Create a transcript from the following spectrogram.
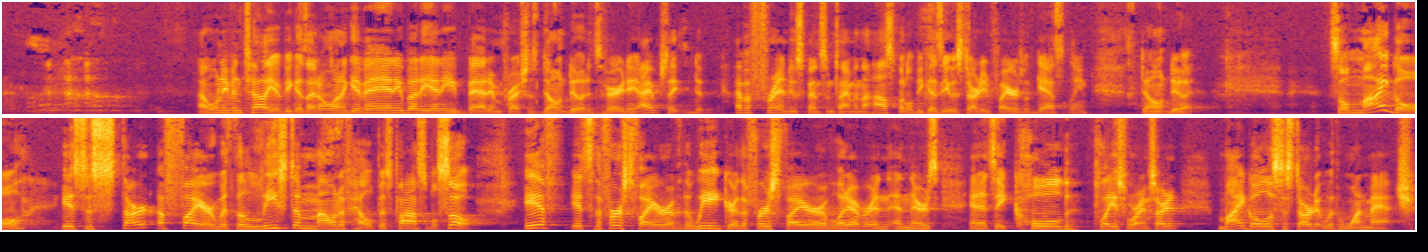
I won't even tell you because I don't want to give anybody any bad impressions. Don't do it. It's very dangerous. I actually do. I have a friend who spent some time in the hospital because he was starting fires with gasoline. Don't do it. So my goal is to start a fire with the least amount of help as possible. So, if it's the first fire of the week or the first fire of whatever and, and there's, and it's a cold place where I'm starting, my goal is to start it with one match.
